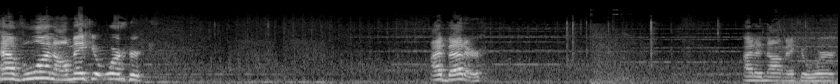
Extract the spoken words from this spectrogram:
Have one, I'll make it work. I better. I did not make it work.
